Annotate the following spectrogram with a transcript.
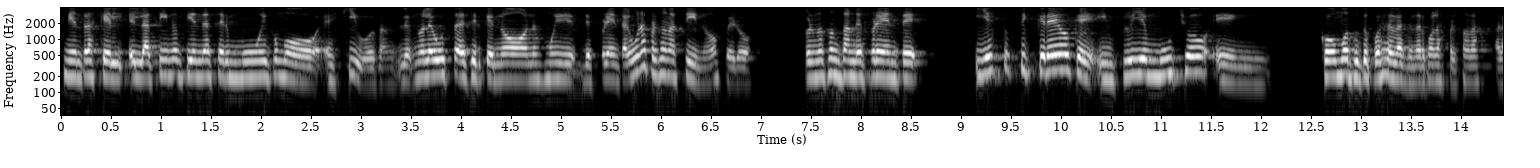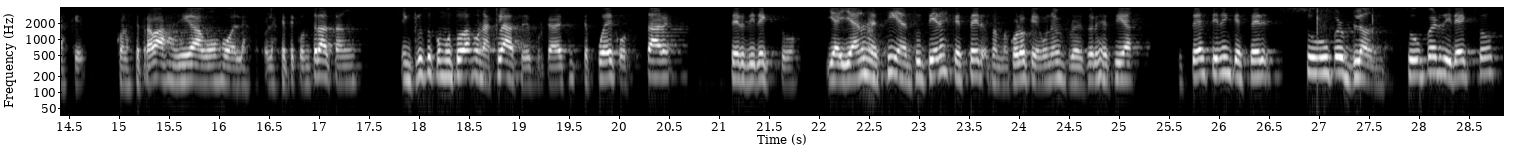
mientras que el, el latino tiende a ser muy como esquivo, o sea, no le gusta decir que no, no es muy de, frente. Algunas personas sí, ¿no? Pero, pero no son tan de frente. Y esto sí creo que influye mucho en cómo tú te puedes relacionar con las personas a las que, con las que trabajas, digamos, o a las, o las que te contratan, incluso cómo tú das una clase, porque a veces te puede costar ser directo. Y allá nos decían, tú tienes que ser, o sea, me acuerdo que uno de mis profesores decía, ustedes tienen que ser súper blunt, súper directos,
